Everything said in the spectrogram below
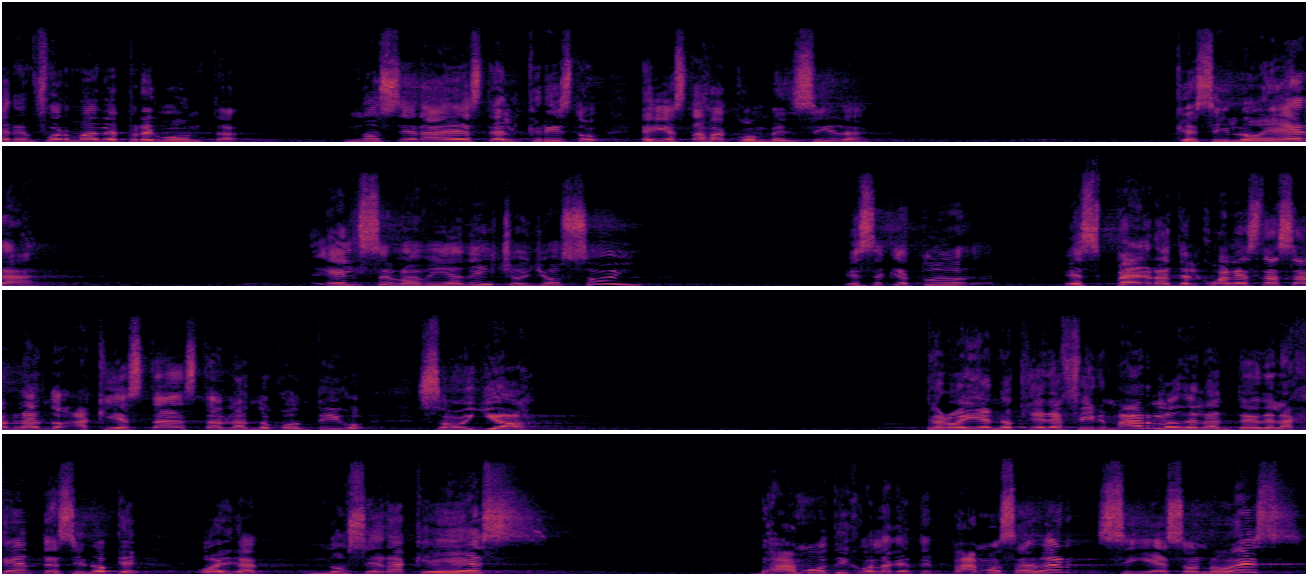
era en forma de pregunta. ¿No será este el Cristo? Ella estaba convencida que sí lo era. Él se lo había dicho, yo soy. Ese que tú esperas, del cual estás hablando, aquí está, está hablando contigo. Soy yo. Pero ella no quiere firmarlo delante de la gente, sino que, oigan, ¿no será que es? Vamos, dijo la gente, vamos a ver si eso no es.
